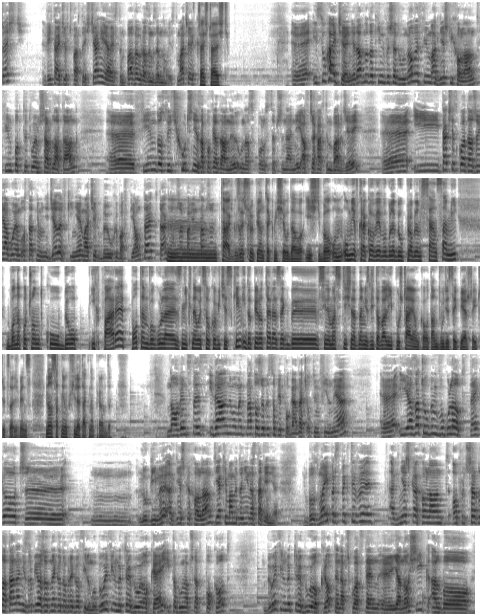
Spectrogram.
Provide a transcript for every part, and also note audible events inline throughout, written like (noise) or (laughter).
Cześć, witajcie w czwartej ścianie. Ja jestem Paweł, razem ze mną jest Maciek. Cześć, cześć. E, I słuchajcie, niedawno do kin wyszedł nowy film Agnieszki Holland, film pod tytułem Szarlatan. E, film dosyć hucznie zapowiadany, u nas w Polsce przynajmniej, a w Czechach tym bardziej. E, I tak się składa, że ja byłem ostatnią niedzielę w kinie, Maciek był chyba w piątek, tak? Dobrze mm, pamiętam, że... Tak, w zeszły piątek mi się udało iść, bo u, u mnie w Krakowie w ogóle był problem z seansami, bo na początku było ich parę, potem w ogóle zniknęły całkowicie z kin i dopiero teraz jakby w Cinema City się nad nami zlitowali i puszczają koło tam 21 czy coś, więc na ostatnią chwilę tak naprawdę. No więc to jest idealny moment na to, żeby sobie pogadać o tym filmie. E, I ja zacząłbym w ogóle od tego, czy mm, lubimy Agnieszkę Holland, jakie mamy do niej nastawienie. Bo z mojej perspektywy Agnieszka Holland oprócz Szarlatana nie zrobiła żadnego dobrego filmu. Były filmy, które były ok i to był na przykład Pokot. Były filmy, które były okropne, na przykład ten e, Janosik albo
